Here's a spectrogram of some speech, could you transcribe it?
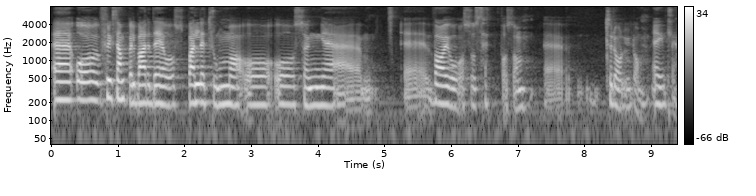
Eh, og f.eks. bare det å spille trommer og, og synge var jo også sett på som eh, trolldom, egentlig.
